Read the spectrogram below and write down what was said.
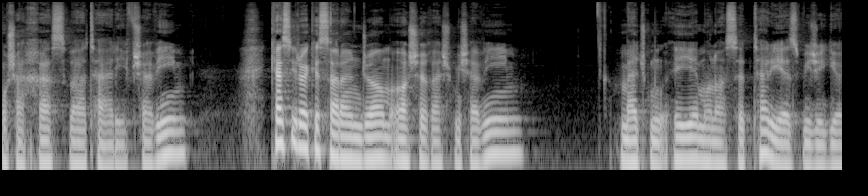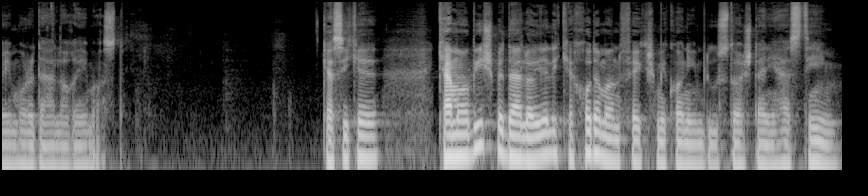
مشخص و تعریف شویم کسی را که سرانجام عاشقش می شویم مجموعه مناسب تری از ویژگی های مورد علاقه ماست. کسی که کمابیش به دلایلی که خودمان فکر می کنیم دوست داشتنی هستیم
